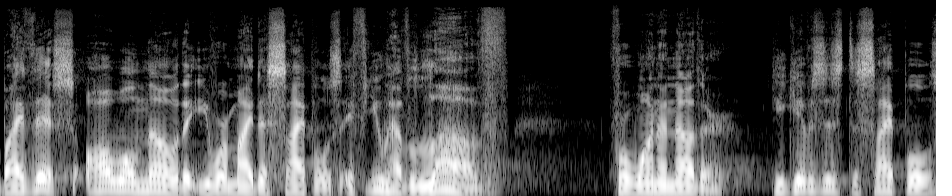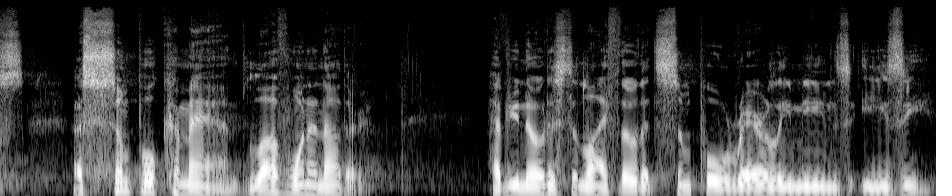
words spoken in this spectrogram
By this, all will know that you are my disciples if you have love for one another. He gives his disciples a simple command love one another. Have you noticed in life, though, that simple rarely means easy?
